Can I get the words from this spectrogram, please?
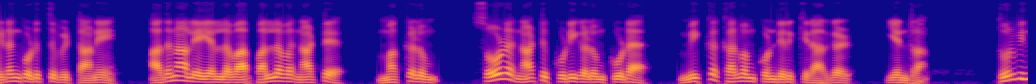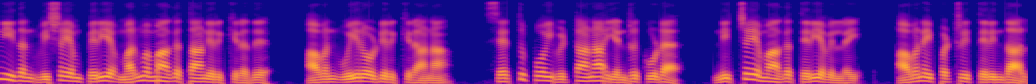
இடங்கொடுத்து விட்டானே. அதனாலேயல்லவா பல்லவ நாட்டு மக்களும் சோழ நாட்டு குடிகளும் கூட மிக்க கர்வம் கொண்டிருக்கிறார்கள் என்றான். துர்விநீதன் விஷயம் பெரிய மர்மமாகத்தான் இருக்கிறது. அவன் உயிரோடிருக்கிறானா? செத்துப்போய் விட்டானா என்று கூட நிச்சயமாக தெரியவில்லை. அவனை பற்றி தெரிந்தால்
